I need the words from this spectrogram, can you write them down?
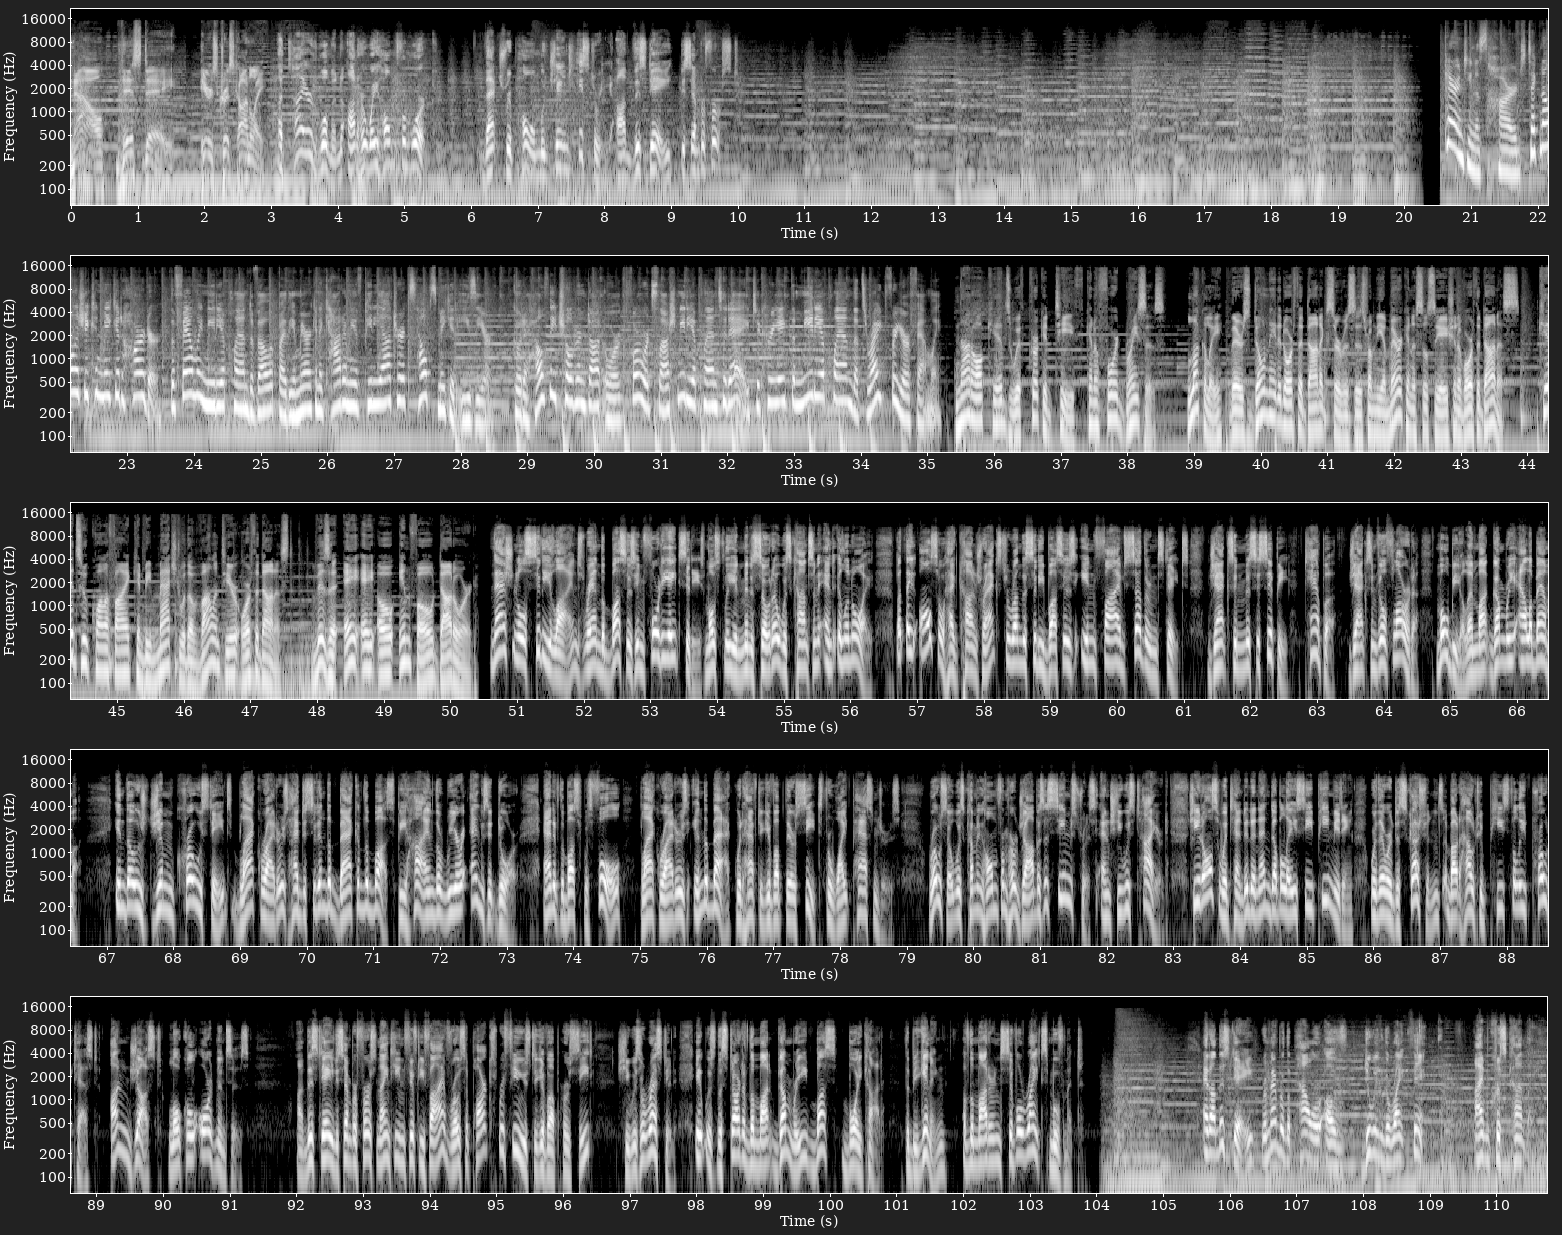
Now, this day. Here's Chris Conley. A tired woman on her way home from work. That trip home would change history on this day, December 1st. Parenting is hard. Technology can make it harder. The Family Media Plan developed by the American Academy of Pediatrics helps make it easier. Go to healthychildren.org forward slash media plan today to create the media plan that's right for your family. Not all kids with crooked teeth can afford braces. Luckily, there's donated orthodontic services from the American Association of Orthodontists. Kids who qualify can be matched with a volunteer orthodontist. Visit aaoinfo.org. National City Lines ran the buses in 48 cities, mostly in Minnesota, Wisconsin, and Illinois. But they also had contracts to run the city buses in five southern states Jackson, Mississippi, Tampa, Jacksonville, Florida, Mobile, and Montgomery, Alabama. In those Jim Crow states, black riders had to sit in the back of the bus behind the rear exit door. And if the bus was full, black riders in the back would have to give up their seats for white passengers. Rosa was coming home from her job as a seamstress and she was tired. She had also attended an NAACP meeting where there were discussions about how to peacefully protest unjust local ordinances. On this day, December 1st, 1955, Rosa Parks refused to give up her seat. She was arrested. It was the start of the Montgomery bus boycott, the beginning of the modern civil rights movement. And on this day, remember the power of doing the right thing. I'm Chris Conley.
